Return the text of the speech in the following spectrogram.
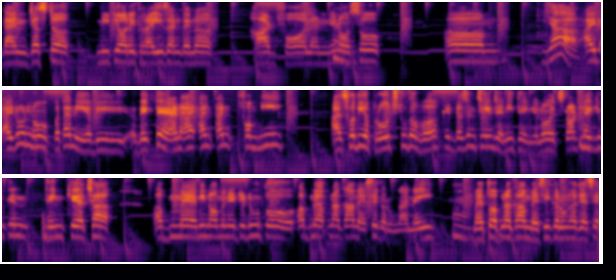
than just a meteoric rise and then a hard fall and you know Hmm. so um yeah I I don't know पता नहीं अभी देखते हैं and I and and for me as for the approach to the work it doesn't change anything you know it's not like you can think कि अच्छा अब मैं एमी नॉमिनेटेड हूँ तो अब मैं अपना काम ऐसे करूँगा नहीं Hmm. मैं तो अपना काम वैसे ही करूँगा जैसे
